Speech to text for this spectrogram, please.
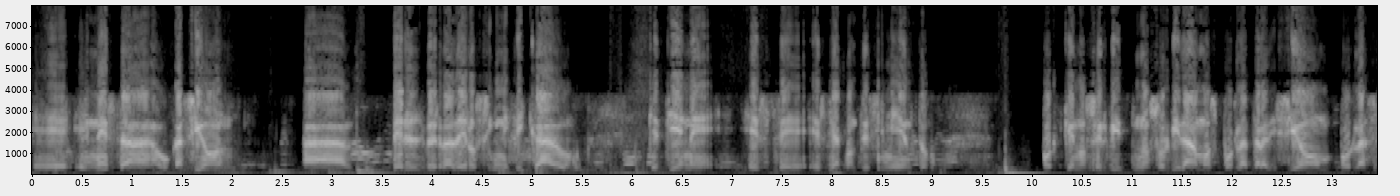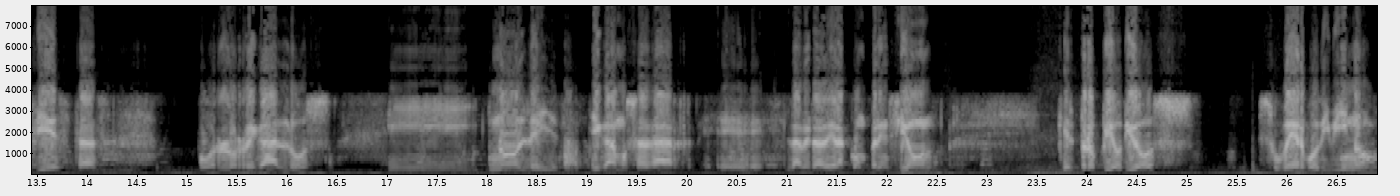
en esta ocasión a ver el verdadero significado que tiene este, este acontecimiento, porque nos, nos olvidamos por la tradición, por las fiestas, por los regalos y no le llegamos a dar eh, la verdadera comprensión que el propio Dios, su verbo divino,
